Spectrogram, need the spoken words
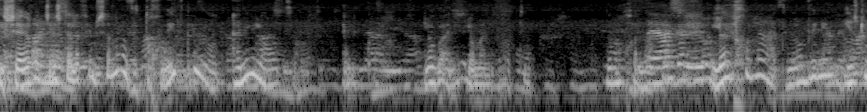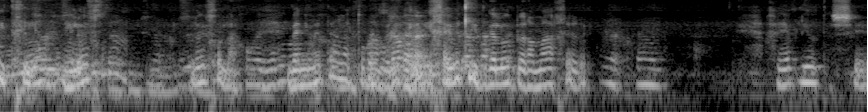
תישאר עוד ששת אלפים שנה, זו תוכנית כזאת. אני לא רוצה. לא בא לי, לא מעניין אותי. לא מוכנה. לא יכולה, אתם לא מבינים? יש לי תחייה, אני לא יכולה. לא יכולה. ואני מתה על התורה, אבל היא חייבת להתגלות ברמה אחרת. חייב להיות השם.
